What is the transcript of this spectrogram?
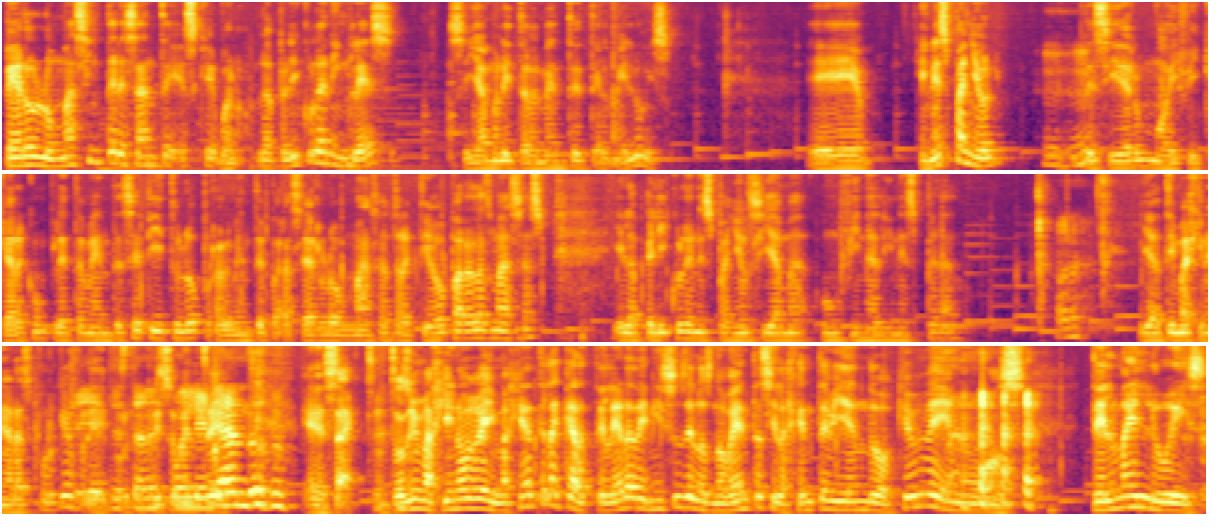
Pero lo más interesante es que, bueno, la película en inglés se llama literalmente Telma y Luis. Eh, en español Ujú. decidieron modificar completamente ese título, probablemente para hacerlo más atractivo para las masas. Y la película en español se llama Un final inesperado. Ya te imaginarás por qué, Freddy, te están spoilereando. Exacto. Entonces imagino, imagínate la cartelera de inicios de los noventas y la gente viendo, ¿qué vemos? Telma y Luis.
